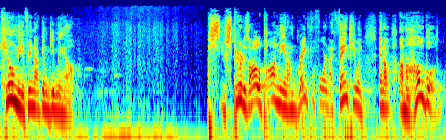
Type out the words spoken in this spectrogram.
kill me if you're not going to give me help. Your spirit is all upon me, and I'm grateful for it, and I thank you, and, and I'm, I'm humbled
